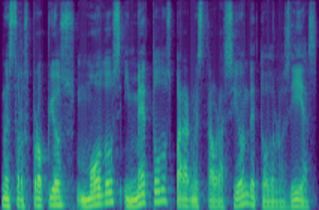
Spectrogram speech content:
nuestros propios modos y métodos para nuestra oración de todos los días.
